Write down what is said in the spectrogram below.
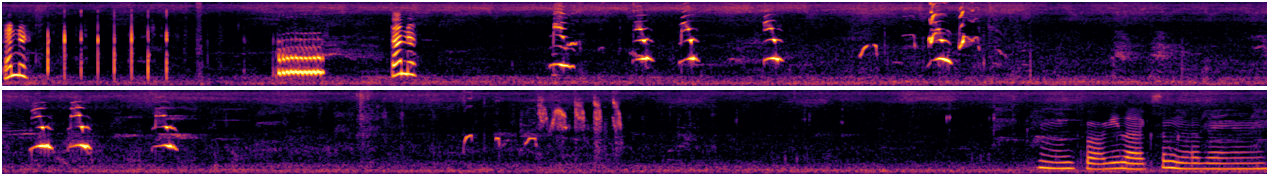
Thunder. Hmm, Foggy likes some loving.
